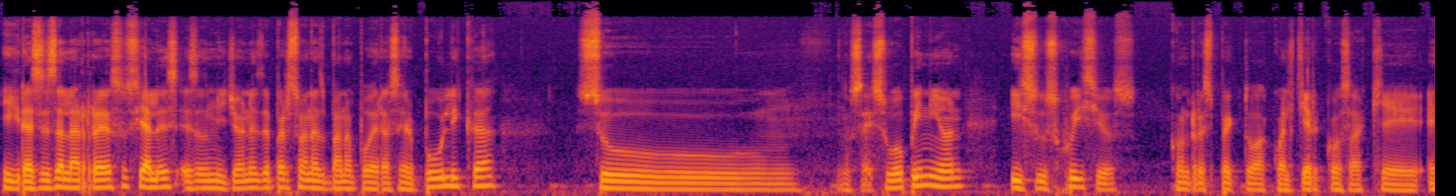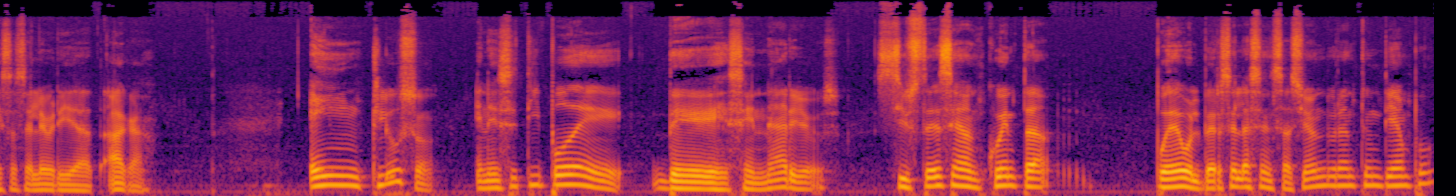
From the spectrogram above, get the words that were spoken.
y gracias a las redes sociales esas millones de personas van a poder hacer pública su no sé, su opinión y sus juicios con respecto a cualquier cosa que esa celebridad haga. E incluso en ese tipo de, de escenarios, si ustedes se dan cuenta, puede volverse la sensación durante un tiempo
